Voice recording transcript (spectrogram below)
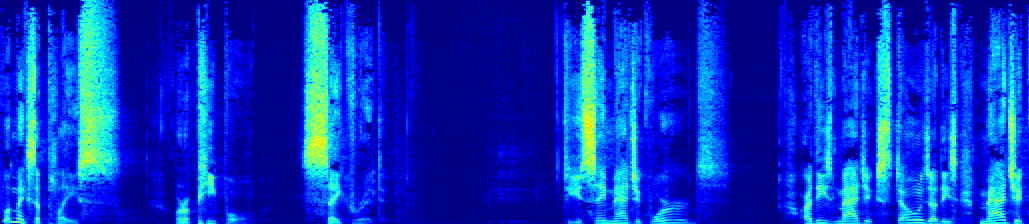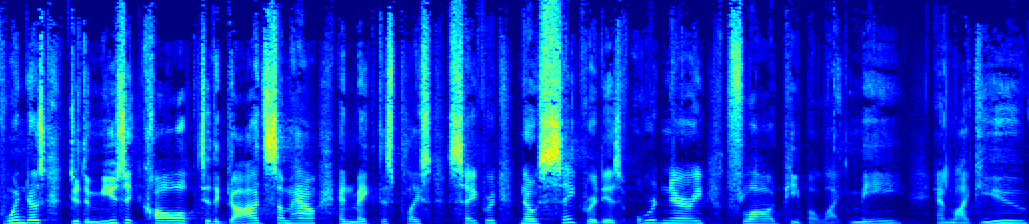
What makes a place or a people sacred? Do you say magic words? Are these magic stones? Are these magic windows? Do the music call to the gods somehow and make this place sacred? No, sacred is ordinary, flawed people like me and like you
